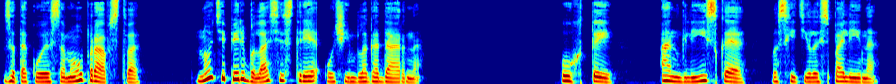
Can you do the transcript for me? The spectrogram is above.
за такое самоуправство, но теперь была сестре очень благодарна. Ух ты, английская, восхитилась Полина.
